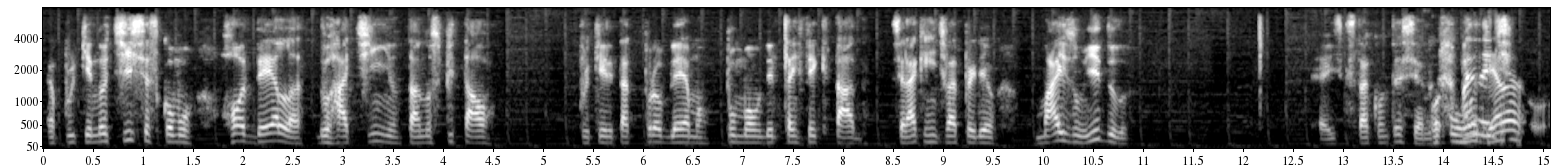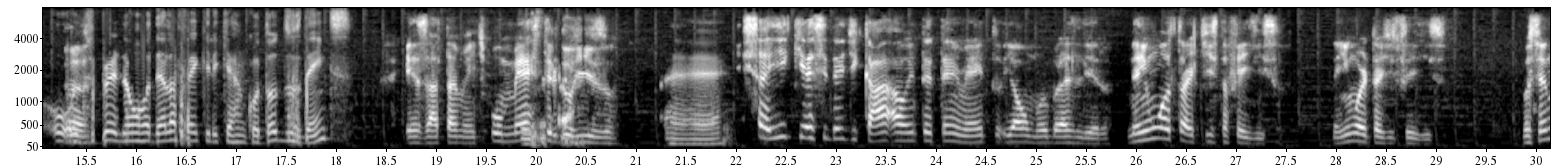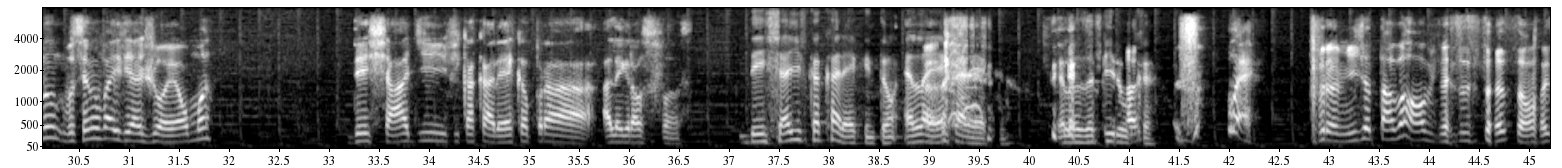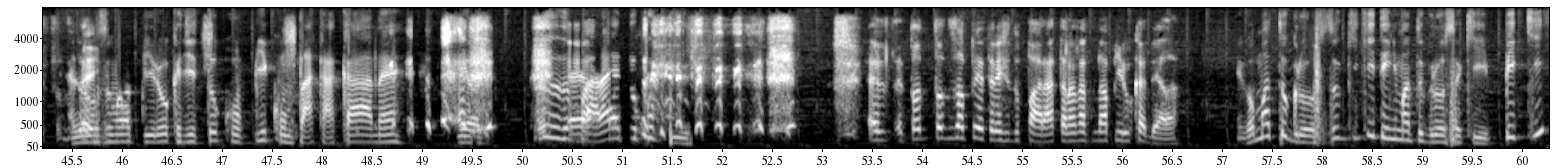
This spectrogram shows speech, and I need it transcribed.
É porque notícias como Rodela do Ratinho tá no hospital. Porque ele tá com problema, o pulmão dele tá infectado. Será que a gente vai perder mais um ídolo? É isso que está acontecendo. O, o Rodela, gente... o, o, ah. perdão, o Rodela foi aquele que arrancou todos os dentes? Exatamente. O mestre do riso. É. Isso aí que é se dedicar ao entretenimento e ao humor brasileiro. Nenhum outro artista fez isso. Nenhum outro artista fez isso. Você não, você não vai ver a Joelma deixar de ficar careca pra alegrar os fãs. Deixar de ficar careca, então ela é careca. ela usa peruca. Ué, pra mim já tava óbvio essa situação, mas tudo ela bem. usa uma peruca de tucupi com tacacá, né? E, ó, tudo do é. Pará é tucupi. É, todo, todos os apetrechos do Pará tá lá na, na peruca dela. É igual Mato Grosso. O que, que tem de Mato Grosso aqui? Piqui?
